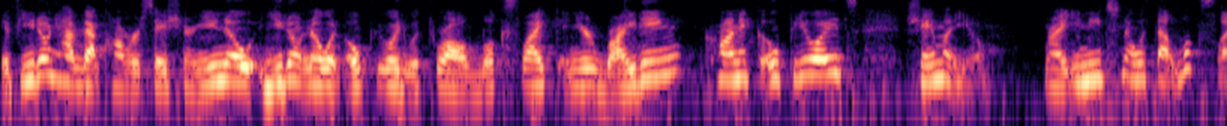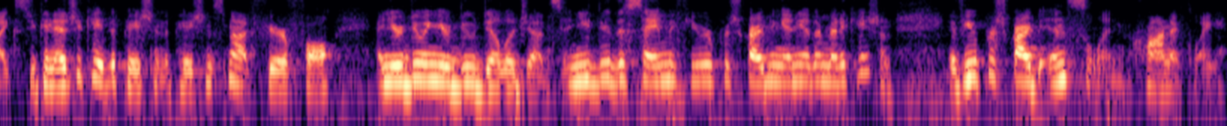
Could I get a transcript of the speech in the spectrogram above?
if you don't have that conversation or you know you don't know what opioid withdrawal looks like and you're writing chronic opioids, shame on you. Right? You need to know what that looks like. So you can educate the patient, the patient's not fearful, and you're doing your due diligence. And you do the same if you were prescribing any other medication. If you prescribe insulin chronically,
